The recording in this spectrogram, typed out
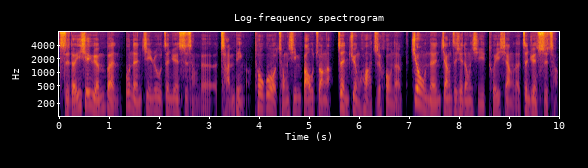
使得一些原本不能进入证券市场的产品哦，透过重新包装啊，证券化之后呢，就能将这些东西推向了证券市场。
